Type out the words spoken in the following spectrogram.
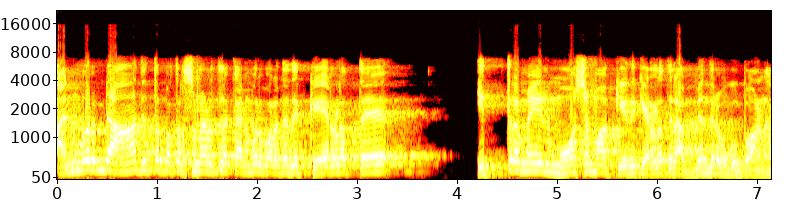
അൻവറിന്റെ ആദ്യത്തെ പത്രസമ്മേളനത്തിലൊക്കെ അൻവർ പറഞ്ഞത് കേരളത്തെ ഇത്രമേൽ മോശമാക്കിയത് കേരളത്തിലെ ആഭ്യന്തര വകുപ്പാണ്.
